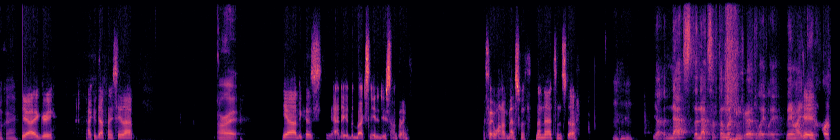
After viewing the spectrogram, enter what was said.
Okay. Yeah, I agree. I could definitely see that. All right. Yeah, because yeah, dude, the Bucks need to do something if they want to mess with the Nets and stuff. hmm Yeah, the Nets. The Nets have been looking good lately. They might be Dude. a force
